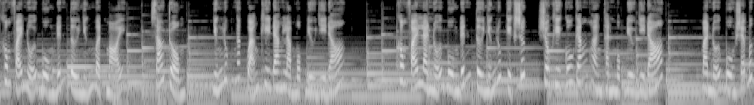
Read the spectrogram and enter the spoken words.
Không phải nỗi buồn đến từ những mệt mỏi, xáo trộn, những lúc ngắt quãng khi đang làm một điều gì đó. Không phải là nỗi buồn đến từ những lúc kiệt sức sau khi cố gắng hoàn thành một điều gì đó, mà nỗi buồn sẽ bất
